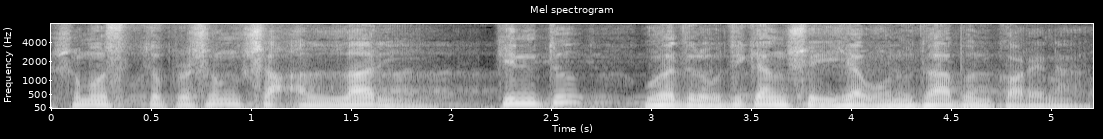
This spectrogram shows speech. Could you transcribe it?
সমস্ত প্রশংসা আল্লাহরই, কিন্তু উহাদের অধিকাংশ ইহা অনুধাবন করে না।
